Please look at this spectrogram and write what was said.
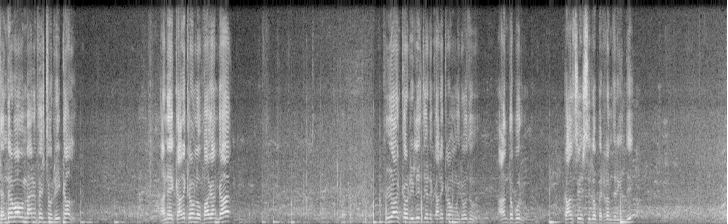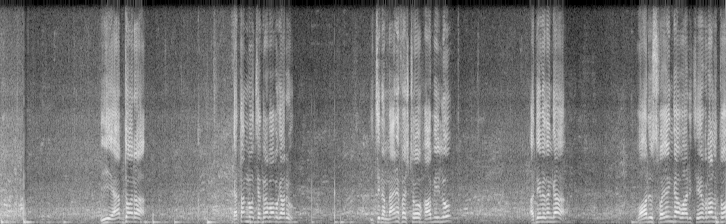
చంద్రబాబు మేనిఫెస్టో రీకాల్ అనే కార్యక్రమంలో భాగంగా క్యూఆర్ కోడ్ రిలీజ్ చేయడం కార్యక్రమం ఈరోజు అనంతపూర్ కాన్స్టిట్యున్సీలో పెట్టడం జరిగింది. ఈ యాప్ ద్వారా గతంలో చంద్రబాబు గారు ఇచ్చిన మేనిఫెస్టో హామీలు అదేవిధంగా వారు స్వయంగా వారి చేవరాలతో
